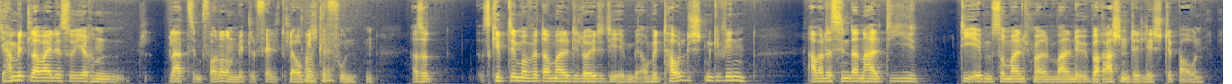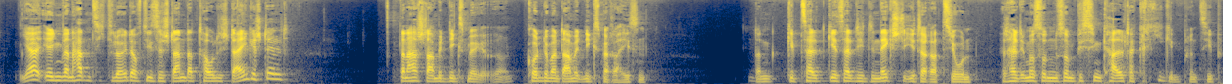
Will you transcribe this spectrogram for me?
die haben mittlerweile so ihren Platz im vorderen Mittelfeld, glaube ich, Okay. gefunden. Also es gibt immer wieder mal die Leute, die eben auch mit Taulisten gewinnen. Aber das sind dann halt die, die eben so manchmal mal eine überraschende Liste bauen. Ja, irgendwann hatten sich die Leute auf diese Standard-Tauliste eingestellt. Dann hast du damit nichts mehr, konnte man damit nichts mehr reißen. Dann gibt's halt, geht's halt in die nächste Iteration. Das ist halt immer so ein, so ein bisschen kalter Krieg im Prinzip.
